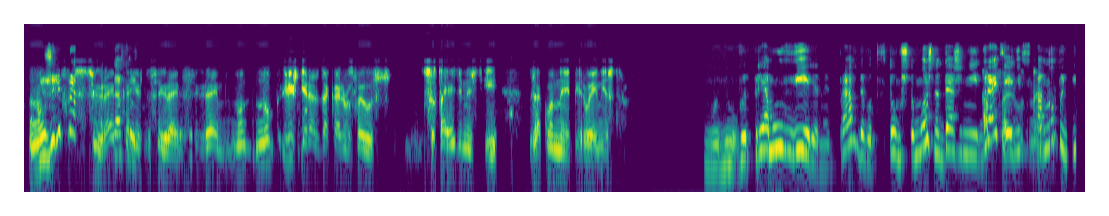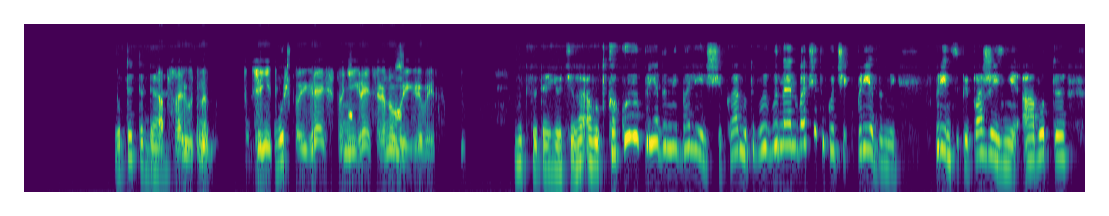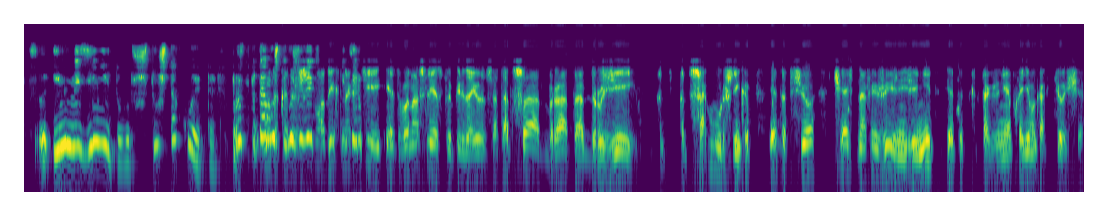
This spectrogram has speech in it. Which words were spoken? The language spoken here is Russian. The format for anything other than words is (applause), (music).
Ну, Неужели сыграем, да, конечно, сыграем, сыграем. Ну, ну, лишний раз докажем свою состоятельность и законное первое место. Ой, ну вы прямо уверены, правда, вот в том, что можно даже не играть, Абсолютно. и они все равно победят. Вот это да. Абсолютно. Зенит, вот. что играет, что не играет, все равно выигрывает. Вот вы даете. А вот какой вы преданный болельщик, а? Ну, вы, вы, наверное, вообще такой человек преданный, в принципе, по жизни. А вот э, именно «Зениту», вот что ж такое-то? Просто потому, ну, что вы живете... Молодых ногтей этого наследства передается от отца, от брата, от друзей, от, от сокурсников. Это все часть нашей жизни. «Зенит» — это так же необходимо, как теща.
